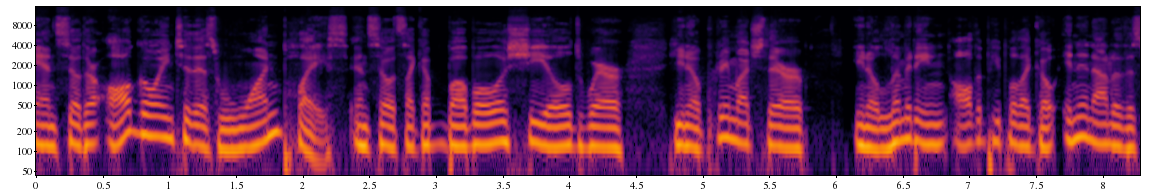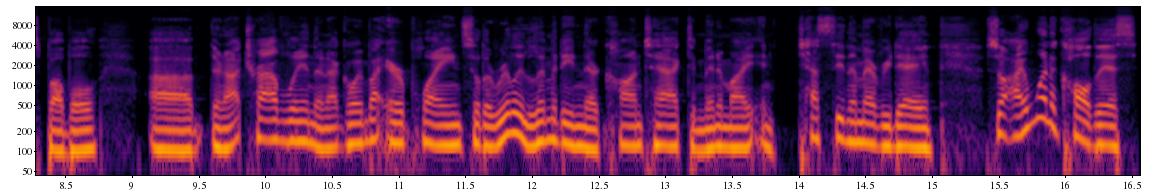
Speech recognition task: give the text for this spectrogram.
And so they're all going to this one place. And so it's like a bubble, a shield where, you know, pretty much they're, you know, limiting all the people that go in and out of this bubble. Uh, they're not traveling, they're not going by airplane. So they're really limiting their contact and minimize and testing them every day. So I want to call this,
